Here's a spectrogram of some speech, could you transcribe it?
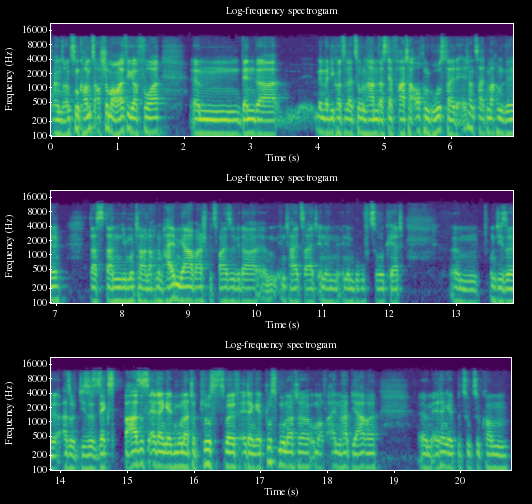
Ansonsten kommt es auch schon mal häufiger vor, ähm, wenn wir wenn wir die Konstellation haben, dass der Vater auch einen Großteil der Elternzeit machen will, dass dann die Mutter nach einem halben Jahr beispielsweise wieder ähm, in Teilzeit in den, in den Beruf zurückkehrt. Ähm, und diese, also diese sechs Basis-Elterngeldmonate plus zwölf Elterngeld-Plus-Monate, um auf eineinhalb Jahre ähm, Elterngeldbezug zu kommen,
